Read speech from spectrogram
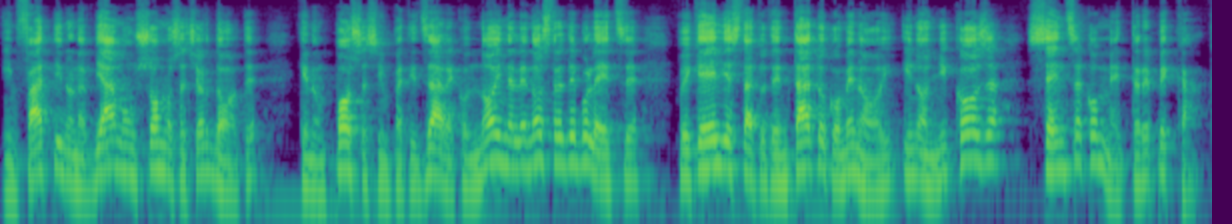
infatti non abbiamo un sommo sacerdote che non possa simpatizzare con noi nelle nostre debolezze, poiché egli è stato tentato come noi in ogni cosa senza commettere peccato.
